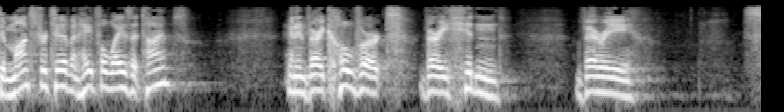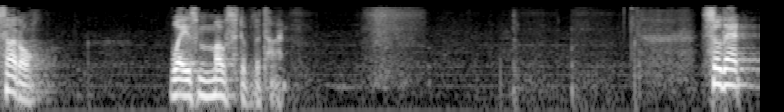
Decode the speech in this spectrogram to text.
demonstrative and hateful ways at times, and in very covert, very hidden, very subtle ways most of the time. So that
